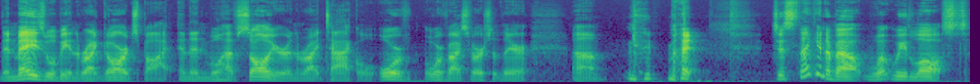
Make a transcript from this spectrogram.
then Mays will be in the right guard spot, and then we'll have Sawyer in the right tackle, or or vice versa there. Um, but just thinking about what we lost,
